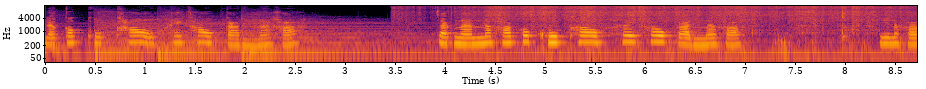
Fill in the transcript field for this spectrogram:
แล้วก็คลุกเข้าให้เข้ากันนะคะ จากนั้นนะคะก็คลุกเข้าให้เข้ากันนะคะ นี่นะคะ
